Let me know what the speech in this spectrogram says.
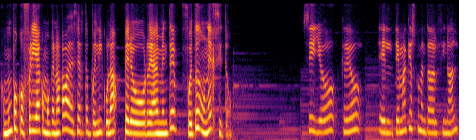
como un poco fría, como que no acaba de ser tu película, pero realmente fue todo un éxito. Sí, yo creo el tema que has comentado al final,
